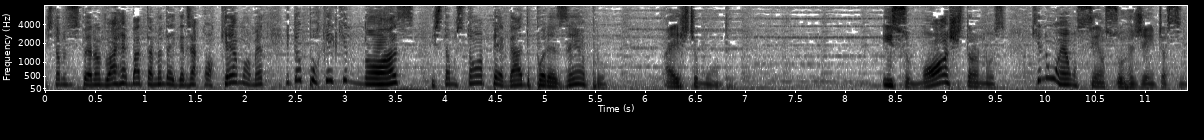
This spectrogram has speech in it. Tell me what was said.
estamos esperando o arrebatamento da igreja a qualquer momento, então por que, que nós estamos tão apegados, por exemplo, a este mundo? Isso mostra-nos que não é um senso urgente assim,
